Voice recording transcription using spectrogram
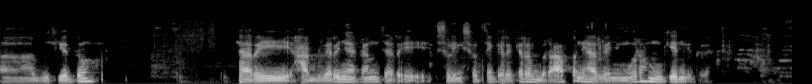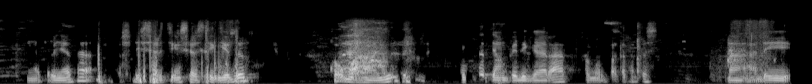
uh, habis itu cari hardware-nya kan, cari slingshotnya kira-kira berapa nih harganya murah mungkin gitu ya. Nah ternyata pas di searching searching gitu, kok mahal juga. Sampai 300 sampai 400. Nah di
